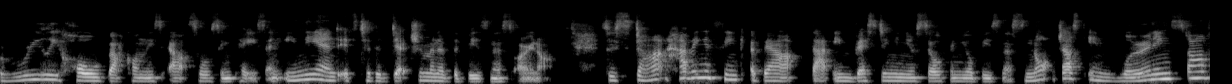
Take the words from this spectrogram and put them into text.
really hold back on this outsourcing piece. And in the end, it's to the detriment of the business owner. So start having a think about that investing in yourself and your business, not just in learning stuff,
